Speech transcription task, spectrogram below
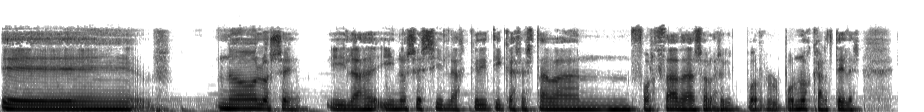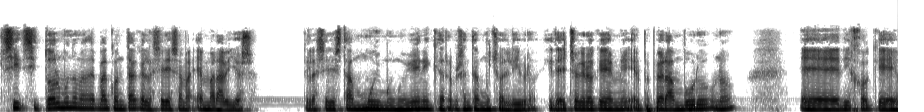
Eh, no lo sé. Y, la, y no sé si las críticas estaban forzadas o las, por, por, unos carteles. Si, si todo el mundo me va a contar que la serie es maravillosa, que la serie está muy, muy, muy bien y que representa mucho el libro. Y de hecho creo que el propio Aramburu, ¿no? Eh, dijo que,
